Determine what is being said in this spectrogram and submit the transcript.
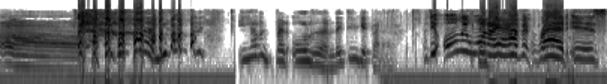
Ah. Yeah, you, haven't, you haven't read all of them. They do get better. The only one I haven't read is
